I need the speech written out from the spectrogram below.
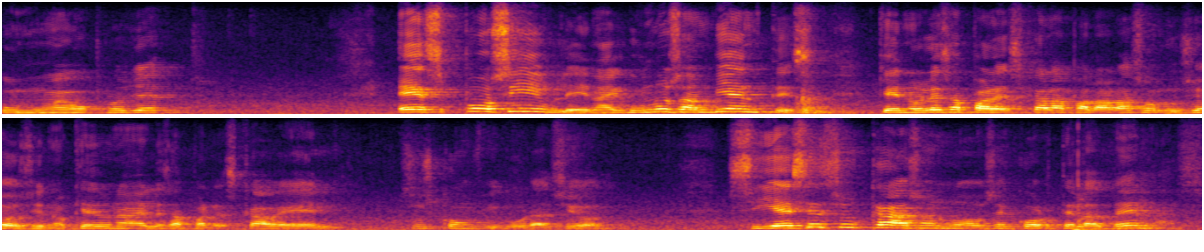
un nuevo proyecto. Es posible en algunos ambientes que no les aparezca la palabra solución, sino que de una vez les aparezca BL. Eso es configuración. Si ese es su caso, no se corte las venas.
